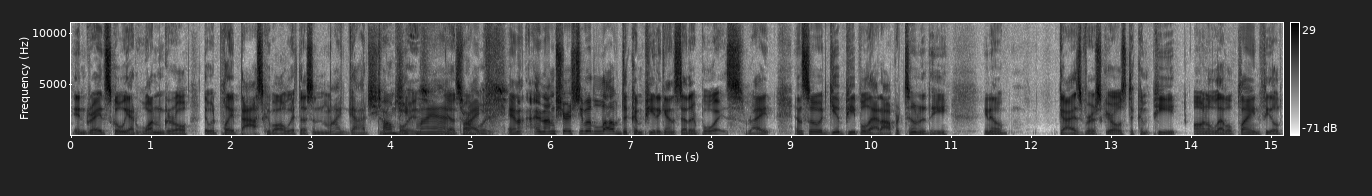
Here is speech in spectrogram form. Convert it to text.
in grade school we had one girl that would play basketball with us and my god she would kick my Yeah, ass right? and and i'm sure she would love to compete against other boys right? And so it would give people that opportunity you know guys versus girls to compete on a level playing field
